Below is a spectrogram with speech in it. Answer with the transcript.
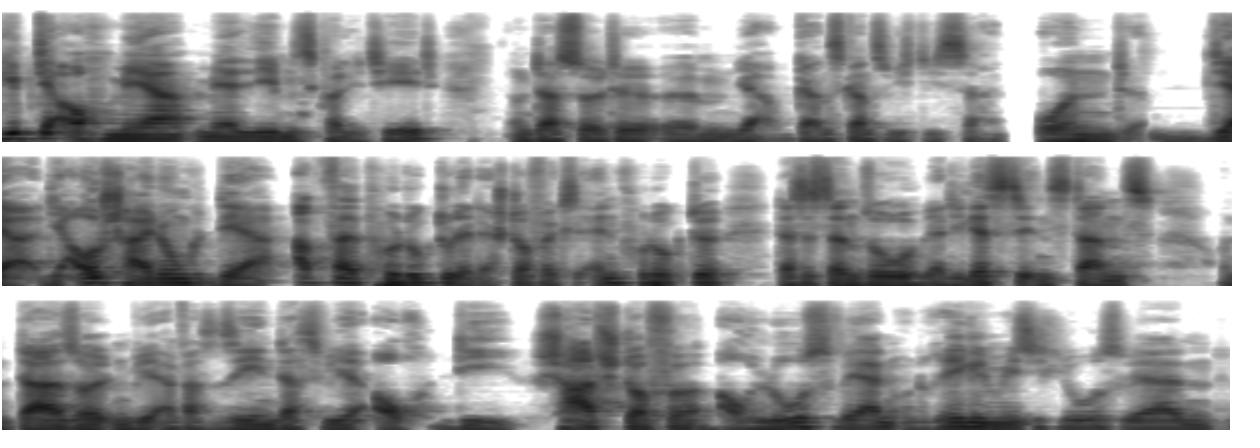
gibt ja auch mehr, mehr Lebensqualität. Und das sollte ähm, ja ganz, ganz wichtig sein. Und der, die Ausscheidung der Abfallprodukte oder der Stoffwechselendprodukte, das ist dann so ja die letzte Instanz. Und da sollten wir einfach sehen, dass wir auch die Schadstoffe auch loswerden und regelmäßig loswerden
